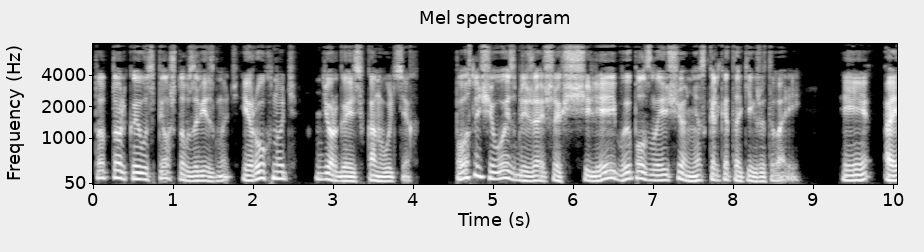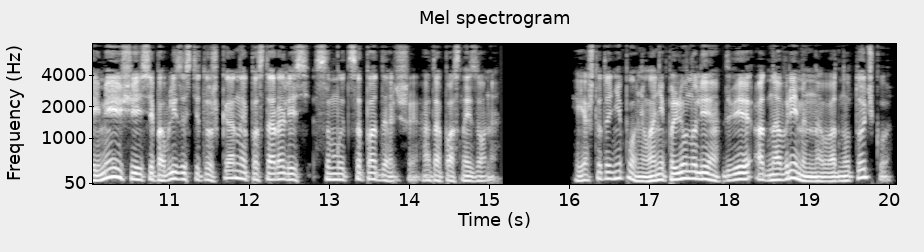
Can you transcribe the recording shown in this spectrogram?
Тот только и успел что взвизгнуть и рухнуть, дергаясь в конвульсиях, после чего из ближайших щелей выползло еще несколько таких же тварей. И, а имеющиеся поблизости тушканы постарались смыться подальше от опасной зоны. Я что-то не понял, они плюнули две одновременно в одну точку –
